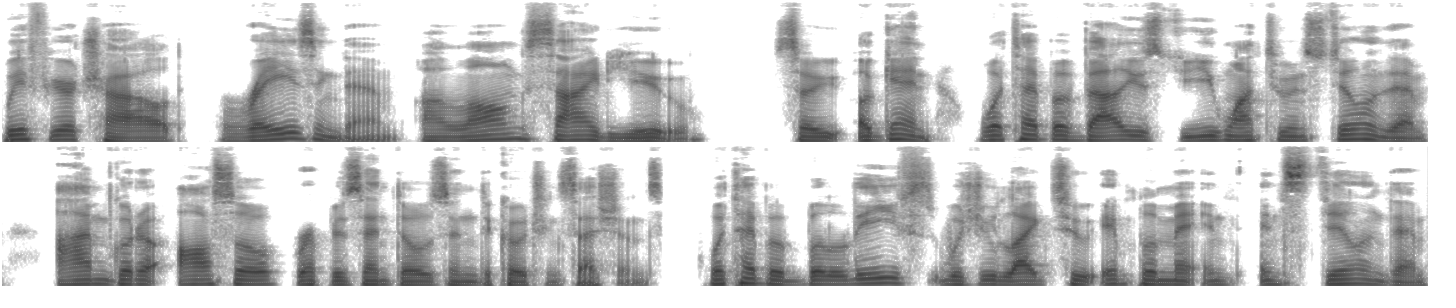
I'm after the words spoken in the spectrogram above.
with your child, raising them alongside you. So again, what type of values do you want to instill in them? I'm going to also represent those in the coaching sessions. What type of beliefs would you like to implement and instill in them?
